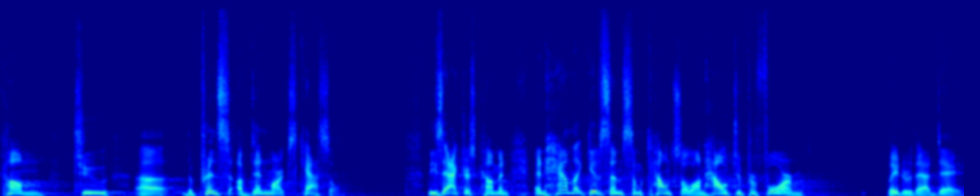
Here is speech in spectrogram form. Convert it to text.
come to uh, the Prince of Denmark's castle. These actors come, and, and Hamlet gives them some counsel on how to perform later that day.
